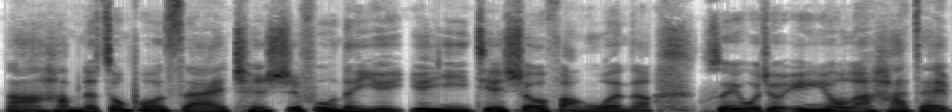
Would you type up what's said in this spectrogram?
那他们的中破塞陈师傅呢也愿意接受访问呢，所以我就运用了他在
